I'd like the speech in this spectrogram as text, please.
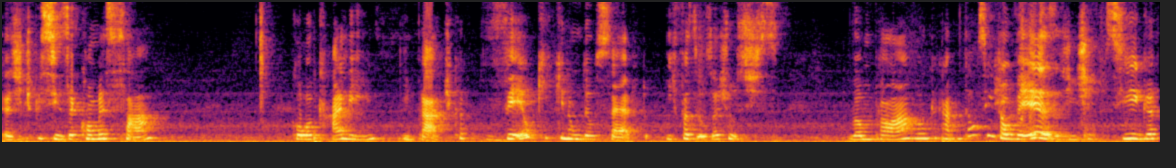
a gente precisa começar colocar ali em prática, ver o que, que não deu certo e fazer os ajustes. Vamos pra lá, vamos pra cá. Então, assim, talvez a gente siga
